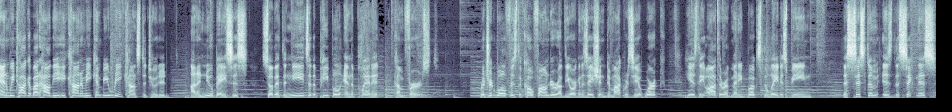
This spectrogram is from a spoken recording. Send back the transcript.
And we talk about how the economy can be reconstituted on a new basis so that the needs of the people and the planet come first. Richard Wolff is the co founder of the organization Democracy at Work. He is the author of many books, the latest being The System is the Sickness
